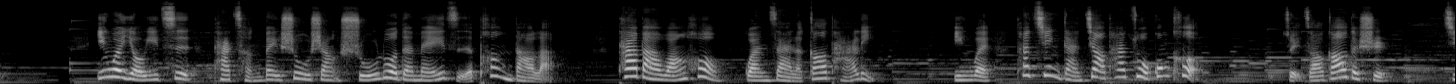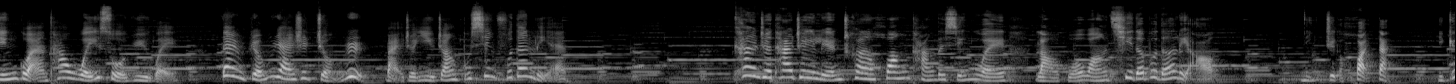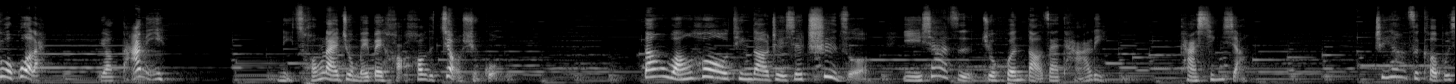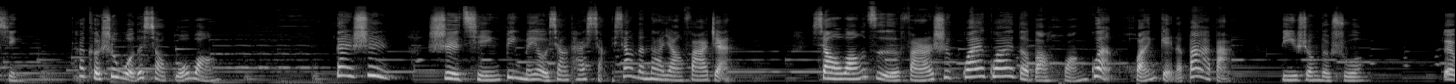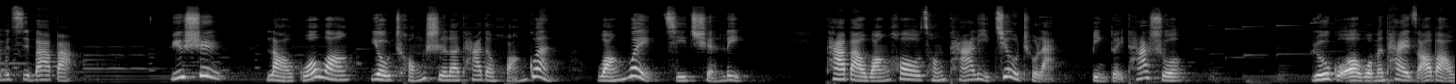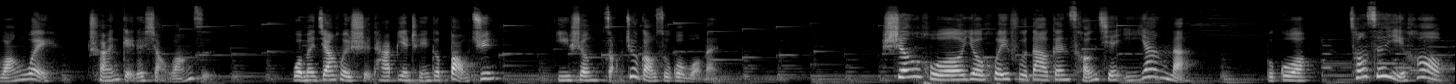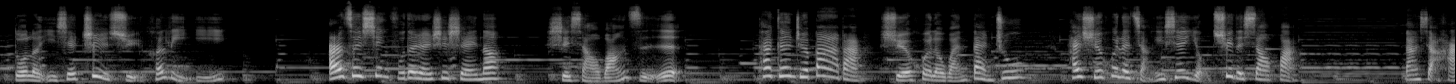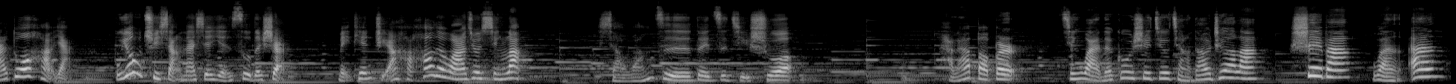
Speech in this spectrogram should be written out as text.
因为有一次他曾被树上熟落的梅子碰到了。他把王后关在了高塔里，因为他竟敢叫她做功课。最糟糕的是，尽管他为所欲为，但仍然是整日摆着一张不幸福的脸。看着他这一连串荒唐的行为，老国王气得不得了：“你这个坏蛋，你给我过来！我要打你！你从来就没被好好的教训过。”当王后听到这些斥责，一下子就昏倒在塔里。她心想：“这样子可不行，他可是我的小国王。”但是事情并没有像他想象的那样发展，小王子反而是乖乖的把皇冠还给了爸爸，低声地说：“对不起，爸爸。”于是老国王又重拾了他的皇冠。王位及权力，他把王后从塔里救出来，并对她说：“如果我们太早把王位传给了小王子，我们将会使他变成一个暴君。医生早就告诉过我们。”生活又恢复到跟从前一样了，不过从此以后多了一些秩序和礼仪。而最幸福的人是谁呢？是小王子，他跟着爸爸学会了玩弹珠，还学会了讲一些有趣的笑话。当小孩多好呀，不用去想那些严肃的事儿，每天只要好好的玩就行了。小王子对自己说：“好啦，宝贝儿，今晚的故事就讲到这啦，睡吧，晚安。”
